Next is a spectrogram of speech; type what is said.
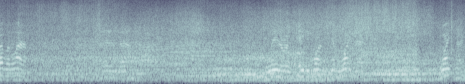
Seven laps. And uh, the leader is 81, Jim Whiteneck. Whiteneck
